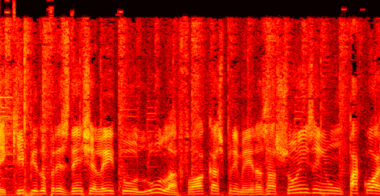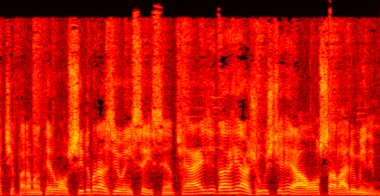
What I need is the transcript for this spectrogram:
Equipe do presidente eleito Lula foca as primeiras ações em um pacote para manter o Auxílio Brasil em 600 reais e dar reajuste real ao salário mínimo.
